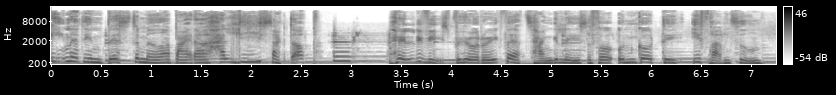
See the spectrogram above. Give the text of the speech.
En af dine bedste medarbejdere har lige sagt op. Heldigvis behøver du ikke være tankelæser for at undgå det i fremtiden.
